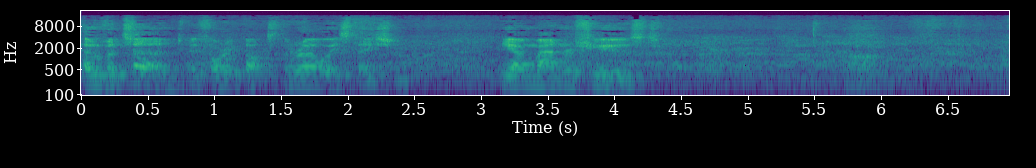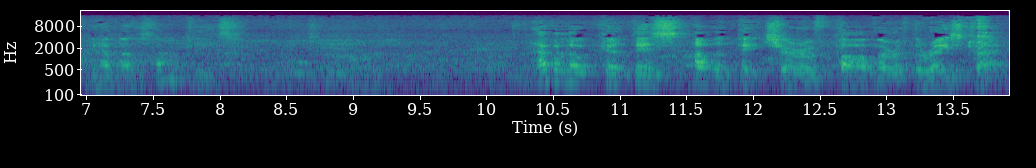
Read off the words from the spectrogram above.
overturned before it got to the railway station. The young man refused. Can we have another slide, please? Have a look at this other picture of Palmer at the racetrack,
